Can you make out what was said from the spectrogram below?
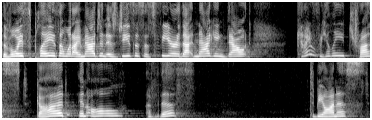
The voice plays on what I imagine is Jesus' fear, that nagging doubt. Can I really trust God in all of this? To be honest,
